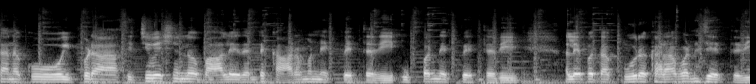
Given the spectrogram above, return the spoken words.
తనకు ఇప్పుడు ఆ సిచ్యువేషన్లో బాగాలేదంటే కారం అన్న ఎక్కువ ఎత్తుంది ఉప్పు అన్న ఎక్కువ ఎత్తుంది లేకపోతే ఆ కూర ఖరాబ్ అన్న చేస్తుంది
